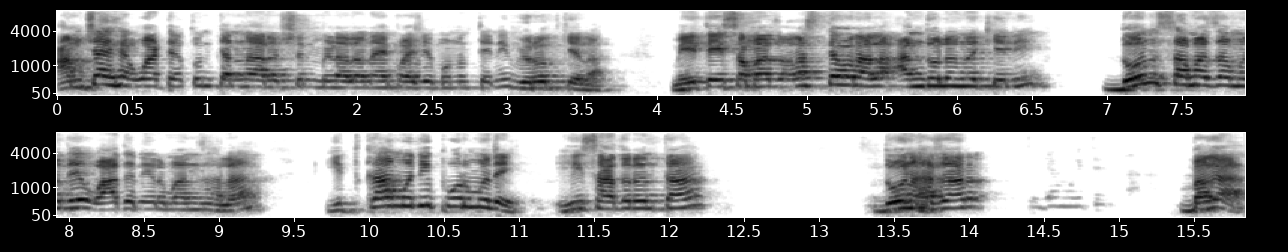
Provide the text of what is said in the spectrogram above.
आमच्या ह्या वाट्यातून त्यांना आरक्षण मिळालं नाही पाहिजे म्हणून त्यांनी विरोध केला. मेते समाज रस्त्यावर आला आंदोलनं केली. दोन समाजामध्ये वाद निर्माण झाला. इतका मणिपूरमध्ये ही साधारणतः दोन हजार बघा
